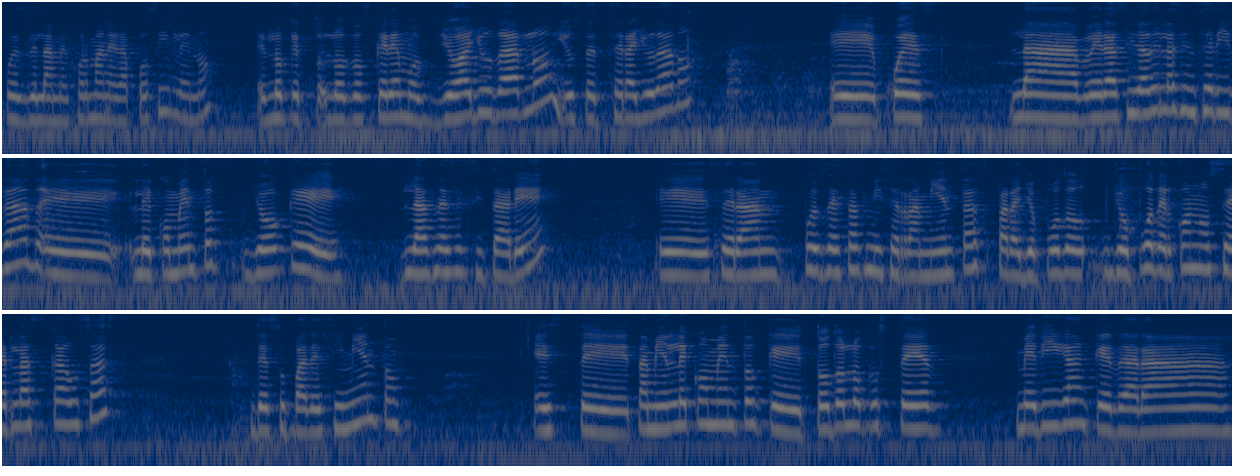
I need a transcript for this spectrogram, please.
pues de la mejor manera posible, ¿no? Es lo que los dos queremos, yo ayudarlo y usted ser ayudado. Eh, pues la veracidad y la sinceridad, eh, le comento yo que las necesitaré. eh, serán pues estas mis herramientas para yo, puedo, yo poder conocer las causas de su padecimiento. Este, también le comento que todo lo que usted me diga quedará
